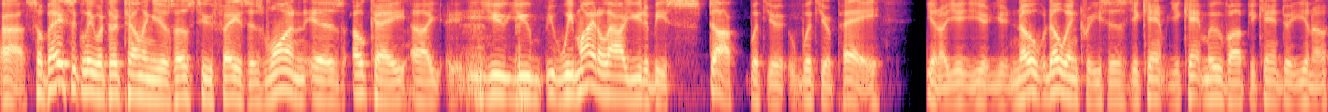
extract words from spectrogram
Uh, so basically, what they're telling you is those two phases. One is okay. Uh, you you we might allow you to be stuck with your with your pay. You know, you you, you no no increases. You can't you can't move up. You can't do. You know,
